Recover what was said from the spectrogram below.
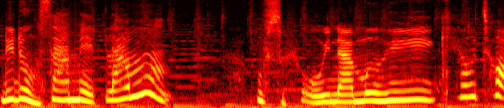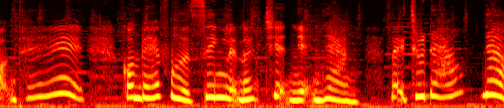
Đi đường xa mệt lắm Ôi trời ơi Nam ơi, khéo chọn thế. Con bé vừa xinh lại nói chuyện nhẹ nhàng Lại chu đáo nhở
